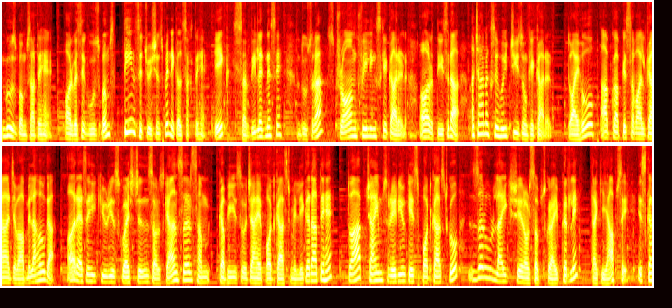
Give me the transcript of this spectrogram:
गूज बम्स आते हैं। और वैसे गूज बम्स तीन सिचुएशंस में निकल सकते हैं, एक सर्दी लगने से, दूसरा स्ट्रॉन्ग फीलिंग्स के कारण, और तीसरा अचानक से हुई चीज़ों के कारण। तो आई होप आपको आपके सवाल का जवाब मिला होगा, और ऐसे ही क्यूरियस क्वेश्चंस और उसके आंसर्स हम कभी सोचा है पॉडकास्ट में लेकर आते हैं तो आप टाइम्स रेडियो के इस पॉडकास्ट को ज़रूर लाइक शेयर और सब्सक्राइब कर लें। ताकि आपसे इसका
